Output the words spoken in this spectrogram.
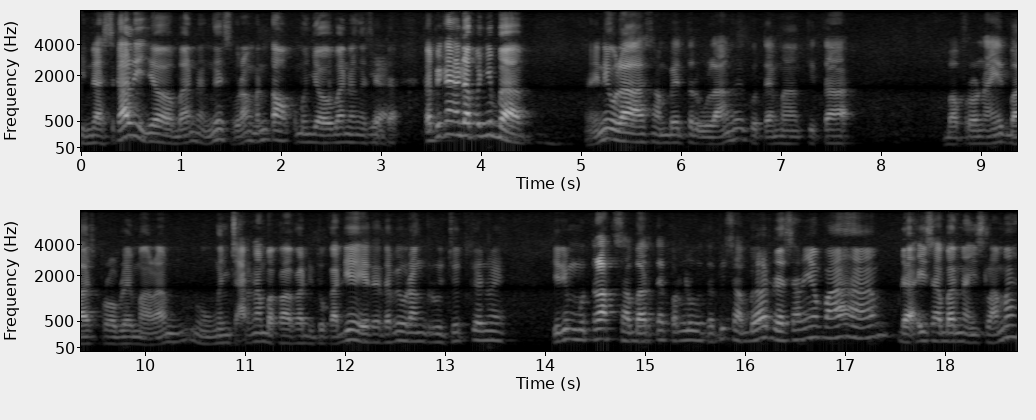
Indah sekali jawabannya. Geus urang mentok mun jawabannya geus Iya. eta. Tapi kan ada penyebab. Nah ini ulah sampai terulang ku tema kita Bafronait bahas problem malam. Ngencarna bakal ka ditu ka dieu ya tapi orang kerucutkeun we jadi mutlak sabar teh perlu tapi sabar dasarnya paham. Dai sabarna Islam mah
